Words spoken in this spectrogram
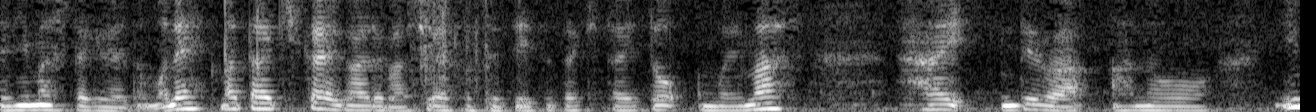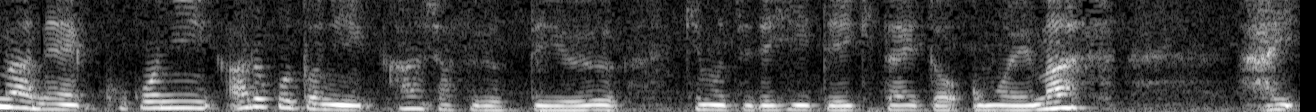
なりましたけれどもねまた機会があればシェアさせていただきたいと思います。はい。ではあの今ねここにあることに感謝するっていう気持ちで弾いていきたいと思います。はい。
